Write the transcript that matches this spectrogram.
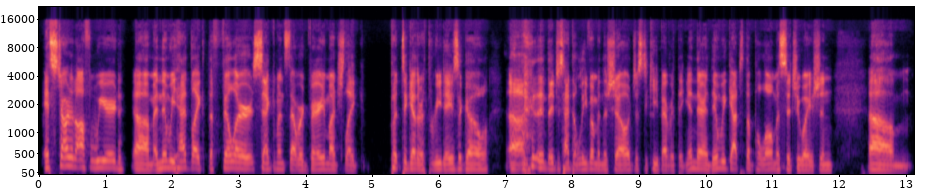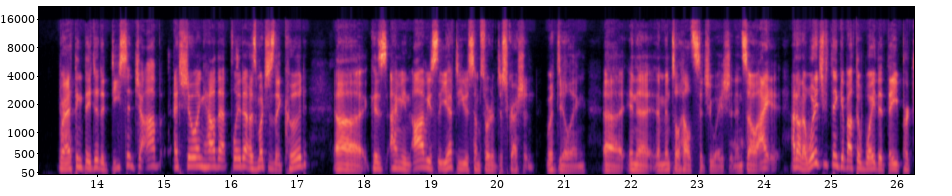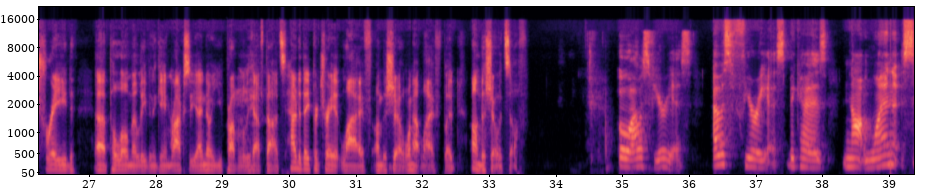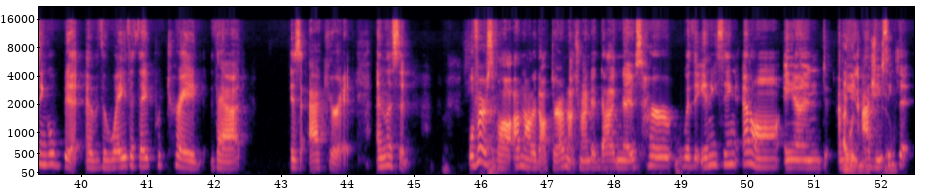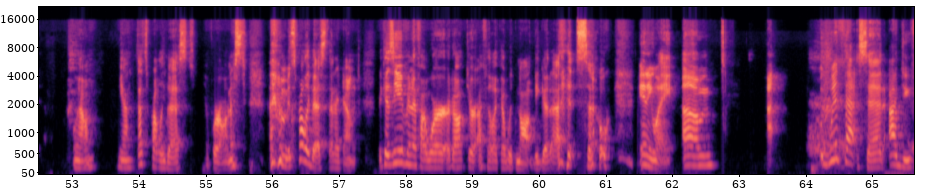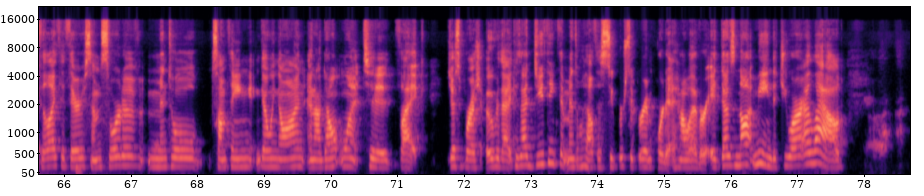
it started off weird. Um, and then we had like the filler segments that were very much like put together three days ago. Uh, they just had to leave them in the show just to keep everything in there. And then we got to the Paloma situation, um, where I think they did a decent job at showing how that played out as much as they could. Because I mean, obviously, you have to use some sort of discretion with dealing uh, in a, in a mental health situation. And so I, I don't know. What did you think about the way that they portrayed uh, Paloma leaving the game? Roxy, I know you probably have thoughts. How did they portray it live on the show? Well, not live, but on the show itself. Oh, I was furious. I was furious because not one single bit of the way that they portrayed that is accurate. And listen, well, first of all, I'm not a doctor. I'm not trying to diagnose her with anything at all. And I I mean, I, you do think that, well, yeah, that's probably best if we're honest. Um, it's probably best that I don't, because even if I were a doctor, I feel like I would not be good at it. So, anyway, um, with that said, I do feel like that there is some sort of mental something going on, and I don't want to like just brush over that because I do think that mental health is super, super important. However, it does not mean that you are allowed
